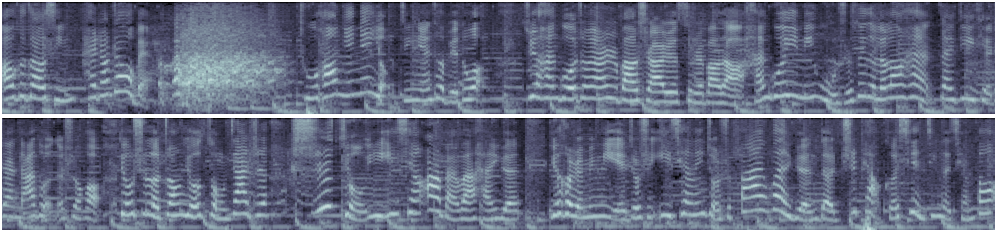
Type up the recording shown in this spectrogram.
凹个造型，拍张照呗。土豪年年有，今年特别多。据韩国中央日报十二月四日报道，韩国一名五十岁的流浪汉在地铁站打盹的时候，丢失了装有总价值十九亿一千二百万韩元（约合人民币也就是一千零九十八万元）的支票和现金的钱包。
